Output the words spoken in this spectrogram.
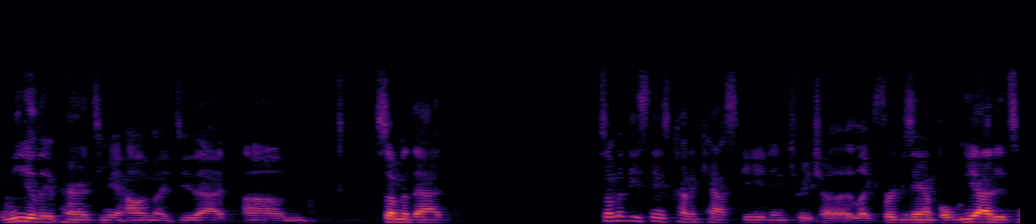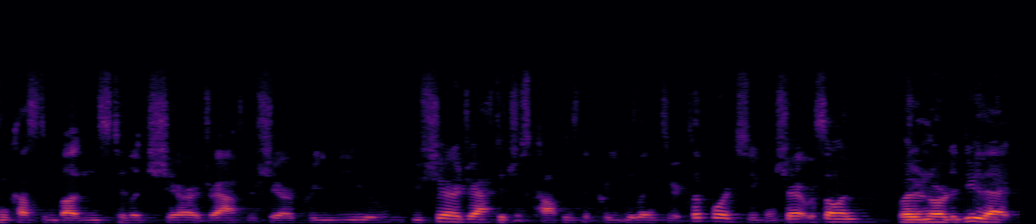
immediately apparent to me how I might do that. Um, some of that some of these things kind of cascade into each other. Like for example, we added some custom buttons to like share a draft or share a preview. If you share a draft, it just copies the preview link to your clipboard so you can share it with someone. But in order to do that,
